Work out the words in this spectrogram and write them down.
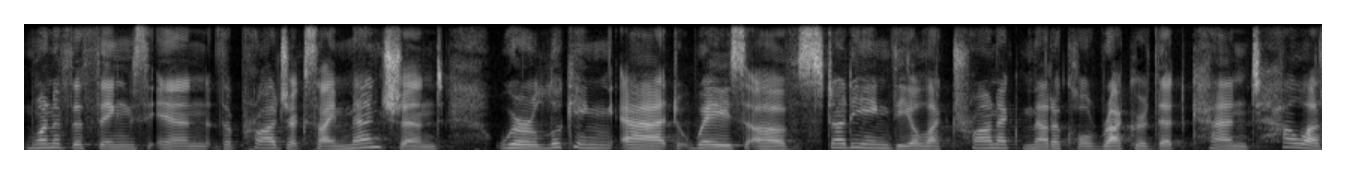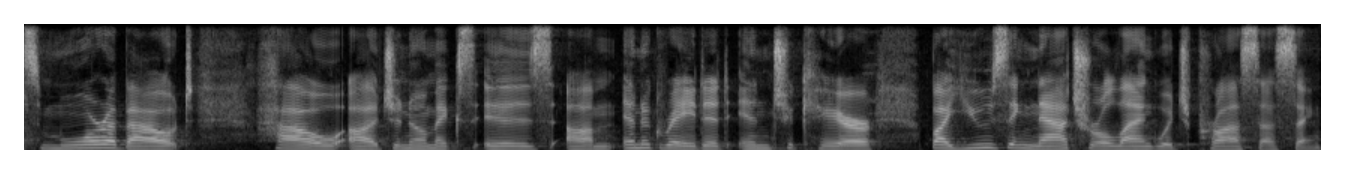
one of the things in the projects I mentioned, we're looking at ways of studying the electronic medical record that can tell us more about how uh, genomics is um, integrated into care by using natural language processing.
